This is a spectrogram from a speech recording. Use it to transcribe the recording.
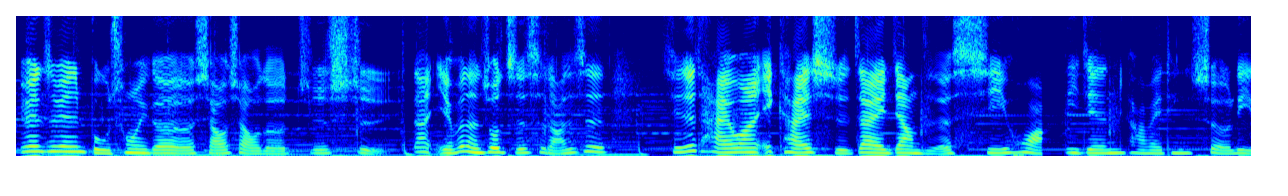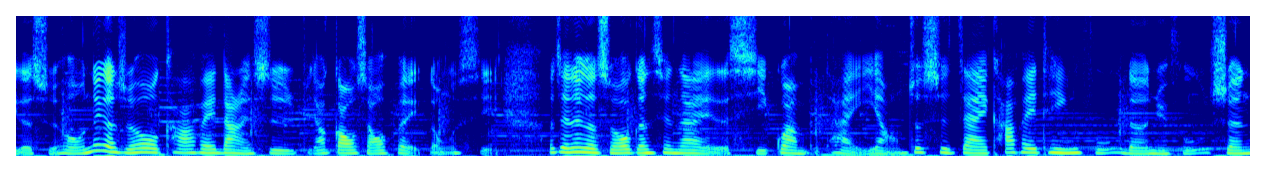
因为这边补充一个小小的知识，但也不能说知识啦，就是其实台湾一开始在这样子的西化一间咖啡厅设立的时候，那个时候咖啡当然是比较高消费的东西，而且那个时候跟现在的习惯不太一样，就是在咖啡厅服务的女服务生。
